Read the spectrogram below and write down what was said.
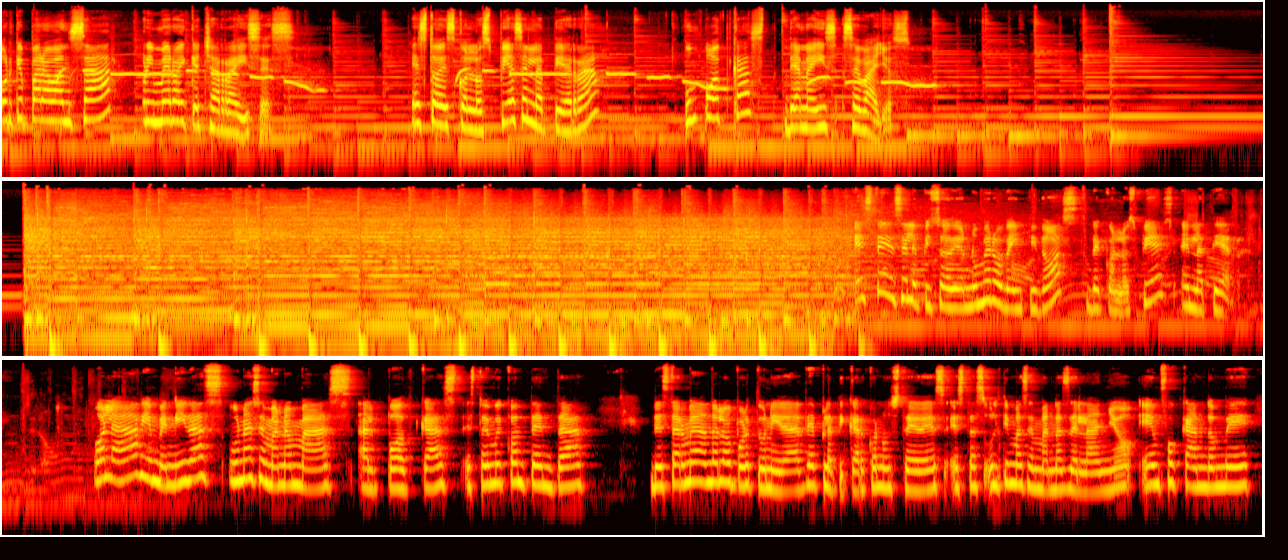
Porque para avanzar, primero hay que echar raíces. Esto es Con los pies en la tierra, un podcast de Anaís Ceballos. Este es el episodio número 22 de Con los pies en la tierra. Hola, bienvenidas una semana más al podcast. Estoy muy contenta de estarme dando la oportunidad de platicar con ustedes estas últimas semanas del año, enfocándome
